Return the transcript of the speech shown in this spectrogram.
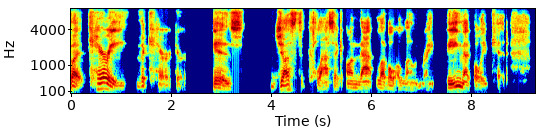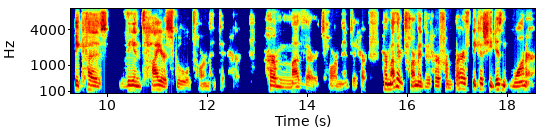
But Carrie, the character, is just classic on that level alone, right? Being that bullied kid, because the entire school tormented her. Her mother tormented her. Her mother tormented her from birth because she didn't want her,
